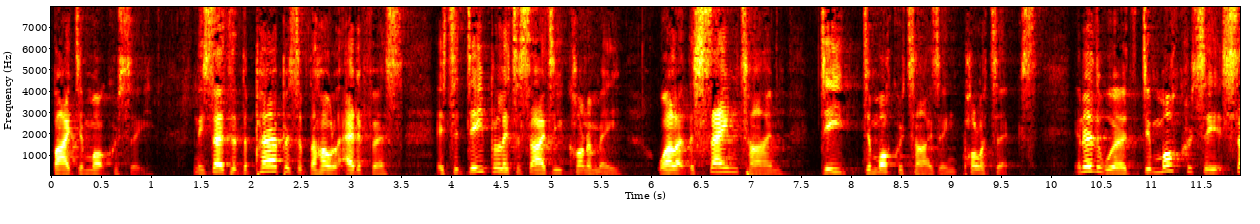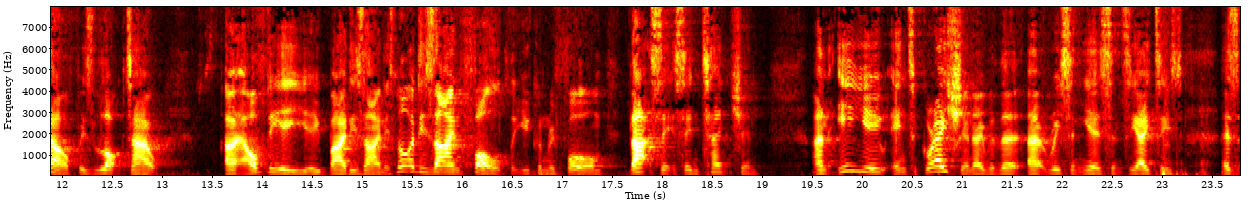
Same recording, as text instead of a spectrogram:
by democracy. And he says that the purpose of the whole edifice is to depoliticize the economy while at the same time de democratizing politics. In other words, democracy itself is locked out uh, of the EU by design. It's not a design fault that you can reform, that's its intention. And EU integration over the uh, recent years, since the 80s, has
